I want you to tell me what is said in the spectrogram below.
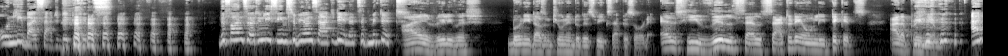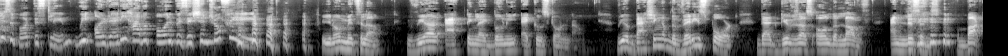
only buy Saturday tickets. the fun certainly seems to be on Saturday, let's admit it. I really wish Bernie doesn't tune into this week's episode, else he will sell Saturday only tickets at a premium. and to support this claim, we already have a pole position trophy. you know, Mithila, we are acting like Bernie Ecclestone now. We are bashing up the very sport that gives us all the love and listens, but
